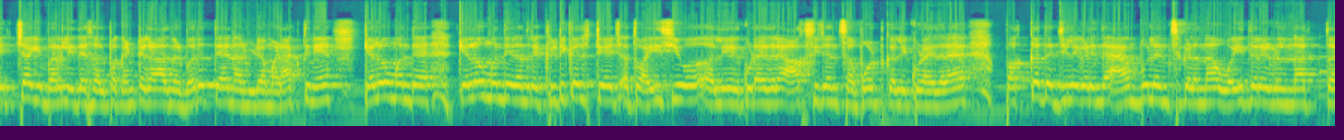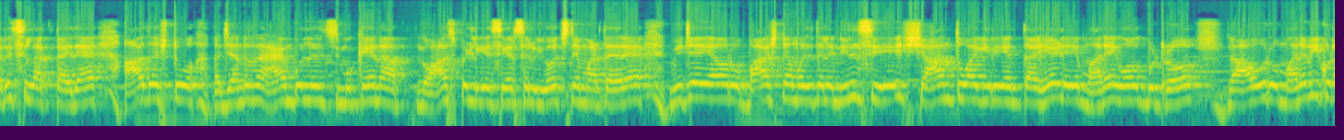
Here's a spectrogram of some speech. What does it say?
ಹೆಚ್ಚಾಗಿ ಬರಲಿದೆ. ಸ್ವಲ್ಪ ಗಂಟೆಗಳಾದ್ಮೇಲೆ ಬರುತ್ತೆ. ನಾನು ವಿಡಿಯೋ ಮಾಡಾಕ್ತೀನಿ ಕೆಲವು ಮಂದಿ ಕೆಲವು ಮಂದಿ ಏನಂದ್ರೆ ಕ್ರಿಟಿಕಲ್ ಸ್ಟೇಜ್ ಅಥವಾ ಐ ಸಿ ಯು ಅಲ್ಲಿ ಕೂಡ ಇದ್ದಾರೆ. ಆಕ್ಸಿಜನ್ ಸಪೋರ್ಟ್ ಅಲ್ಲಿ ಕೂಡ ಇದ್ದಾರೆ. ಪಕ್ಕದ ಜಿಲ್ಲೆಗಳಿಂದ ಆಂಬ್ಯುಲೆನ್ಸ್ಗಳನ್ನು ವೈದ್ಯರುಗಳನ್ನ ತರಿಸಲಾಗ್ತಾ ಇದೆ. ಆದಷ್ಟು ಜನರನ್ನ ಆಂಬ್ಯುಲೆನ್ಸ್ ಮುಖೇನ ಹಾಸ್ಪಿಟ್ಲ್ಗೆ ಸೇರಿಸಲು ಯೋಚನೆ ಮಾಡ್ತಾ ಇದ್ದಾರೆ ವಿಜಯ್ ಅವರು ಭಾಷಣ ಮಧ್ಯದಲ್ಲಿ ನಿಲ್ಲಿಸಿ ಶಾಂತವಾಗಿರಿ ಅಂತ ಹೇಳಿ ಮನೆಗೆ ಹೋಗ್ಬಿಟ್ರು. ಅವರು ಮನವಿ ಕೂಡ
